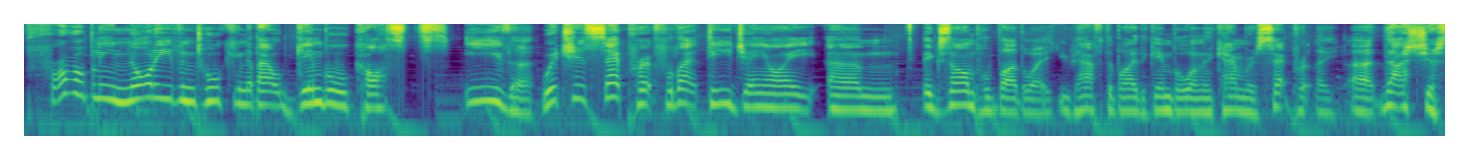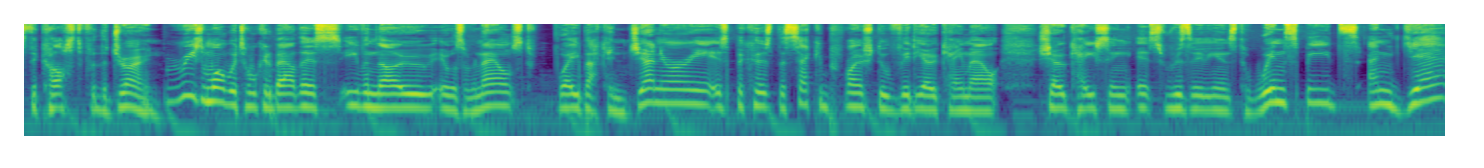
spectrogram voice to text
probably not even talking about gimbal costs either, which is separate for that DJI um, example, by the way. You have to buy the gimbal and the camera separately. Uh, that's just the cost for the drone. The reason why we're talking about this, even though it was announced way back in January, is because the second promotional video came out showcasing its resilience to wind speeds, and yeah,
